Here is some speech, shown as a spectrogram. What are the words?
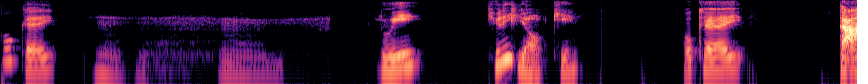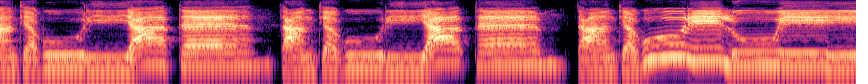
Ok. Lui, chiudi gli occhi. Ok. Tanti auguri a te, tanti auguri a te, tanti auguri lui,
